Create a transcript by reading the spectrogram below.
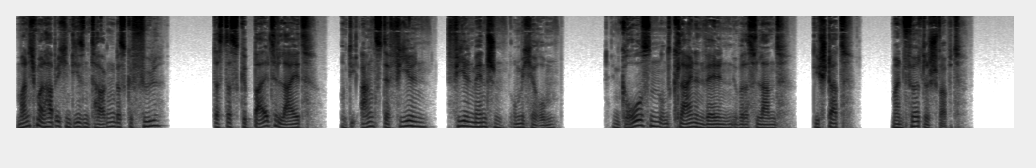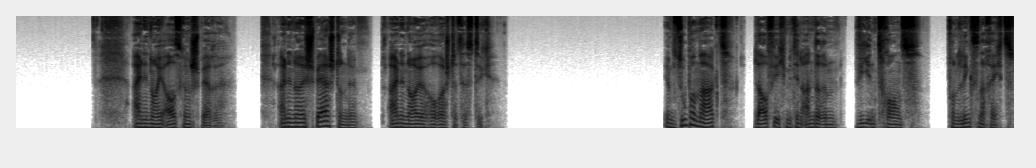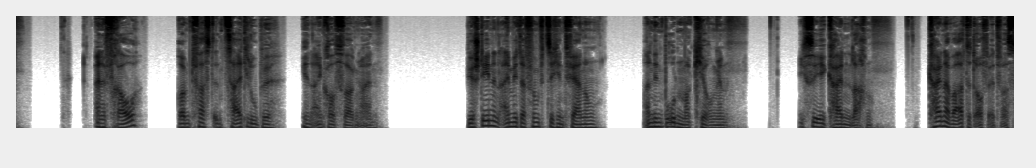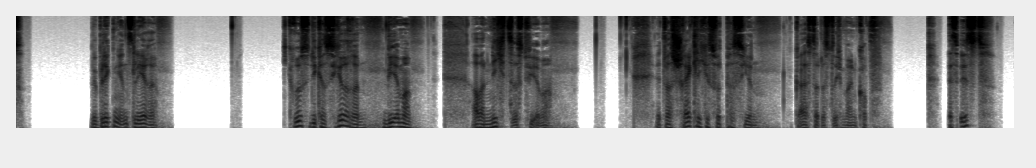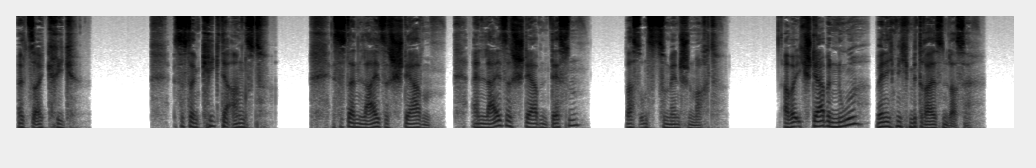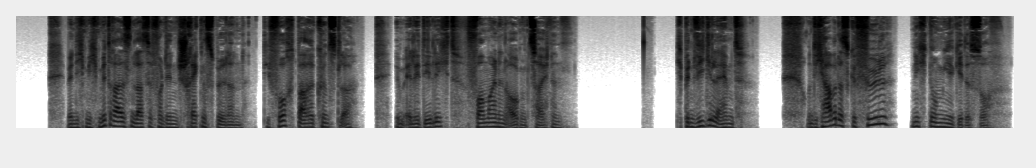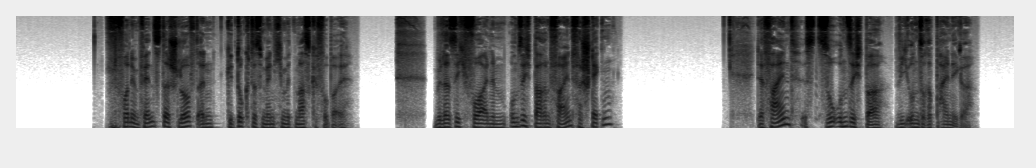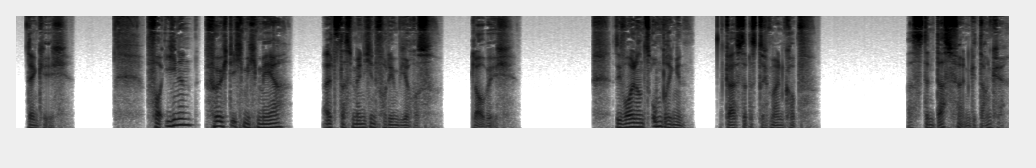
Manchmal habe ich in diesen Tagen das Gefühl, dass das geballte Leid und die Angst der vielen, vielen Menschen um mich herum in großen und kleinen Wellen über das Land, die Stadt, mein Viertel schwappt. Eine neue Ausgangssperre, eine neue Sperrstunde, eine neue Horrorstatistik. Im Supermarkt laufe ich mit den anderen wie in Trance von links nach rechts. Eine Frau räumt fast in Zeitlupe ihren Einkaufswagen ein. Wir stehen in 1,50 Meter Entfernung an den Bodenmarkierungen. Ich sehe keinen lachen. Keiner wartet auf etwas. Wir blicken ins Leere. Ich grüße die Kassiererin, wie immer. Aber nichts ist wie immer. Etwas Schreckliches wird passieren, geistert es durch meinen Kopf. Es ist, als sei Krieg. Es ist ein Krieg der Angst. Es ist ein leises Sterben. Ein leises Sterben dessen, was uns zu Menschen macht. Aber ich sterbe nur, wenn ich mich mitreißen lasse. Wenn ich mich mitreißen lasse von den Schreckensbildern, die furchtbare Künstler im LED-Licht vor meinen Augen zeichnen. Ich bin wie gelähmt. Und ich habe das Gefühl, nicht nur mir geht es so. Vor dem Fenster schlurft ein geducktes Männchen mit Maske vorbei. Will er sich vor einem unsichtbaren Feind verstecken? Der Feind ist so unsichtbar wie unsere Peiniger, denke ich. Vor ihnen fürchte ich mich mehr als das Männchen vor dem Virus, glaube ich. Sie wollen uns umbringen, geistert es durch meinen Kopf. Was ist denn das für ein Gedanke?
